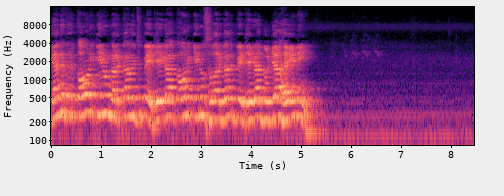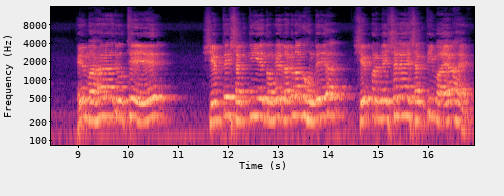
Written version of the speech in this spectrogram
ਕਹਿੰਦੇ ਫਿਰ ਕੌਣ ਕਿਹਨੂੰ ਨਰਕਾਂ ਵਿੱਚ ਭੇਜੇਗਾ, ਕੌਣ ਕਿਹਨੂੰ ਸਵਰਗਾਂ ਚ ਭੇਜੇਗਾ, ਦੂਜਾ ਹੈ ਹੀ ਨਹੀਂ। ਫਿਰ ਮਹਾਰਾਜ ਉੱਥੇ ਸ਼ਿਵ ਤੇ ਸ਼ਕਤੀ ਇਹ ਦੋਨੇ ਅਲੱਗ-ਅਲੱਗ ਹੁੰਦੇ ਆ। ਸ਼ਿਵ ਪਰਮੇਸ਼ਰ ਹੈ, ਸ਼ਕਤੀ ਮਾਇਆ ਹੈ।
